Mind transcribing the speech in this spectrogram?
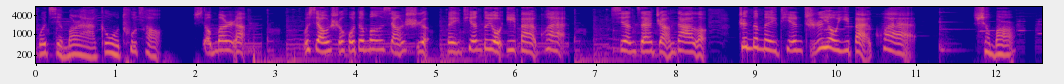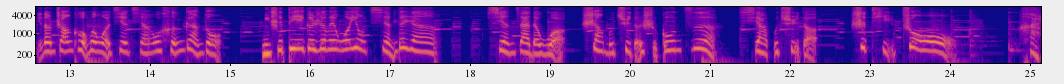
我姐妹儿啊跟我吐槽，小妹儿啊，我小时候的梦想是每天都有一百块，现在长大了，真的每天只有一百块。小妹儿，你能张口问我借钱，我很感动。你是第一个认为我有钱的人。现在的我上不去的是工资，下不去的是体重。嗨，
